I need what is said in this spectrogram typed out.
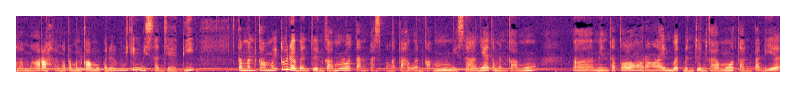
malah marah sama teman kamu. Padahal mungkin bisa jadi teman kamu itu udah bantuin kamu loh tanpa sepengetahuan kamu. Misalnya teman kamu uh, minta tolong orang lain buat bantuin kamu tanpa dia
